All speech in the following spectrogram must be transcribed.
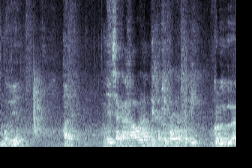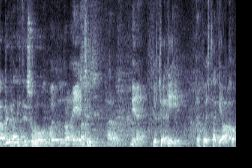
Muy bien. Vale. Esa caja ahora, déjate caer hacia aquí. ¿Con la pierna dices o...? Pues ahí eso ¿Ah, Claro. Mira, yo estoy aquí, después está aquí abajo.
